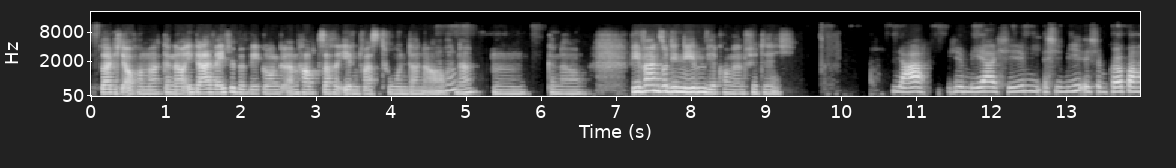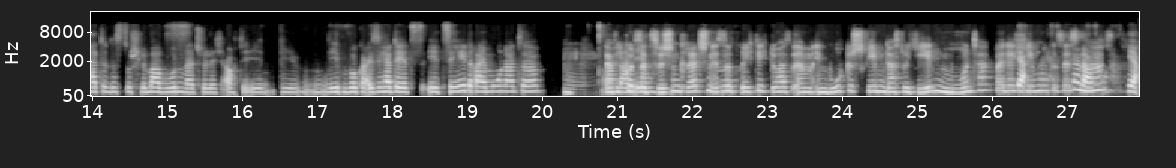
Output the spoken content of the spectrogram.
Sage ich auch immer, genau. Egal welche Bewegung, ähm, Hauptsache irgendwas tun dann auch, Mhm. ne? Mm, genau. Wie waren so die Nebenwirkungen für dich? Ja, je mehr Chemie, Chemie ich im Körper hatte, desto schlimmer wurden natürlich auch die, die Nebenwirkungen. Also ich hatte jetzt EC drei Monate. Mm. Darf ich kurz eben- dazwischen grätschen? Ist Mhm. das richtig? Du hast ähm, im Buch geschrieben, dass du jeden Montag bei der Ja, Chemo gesessen genau. hast? Ja,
